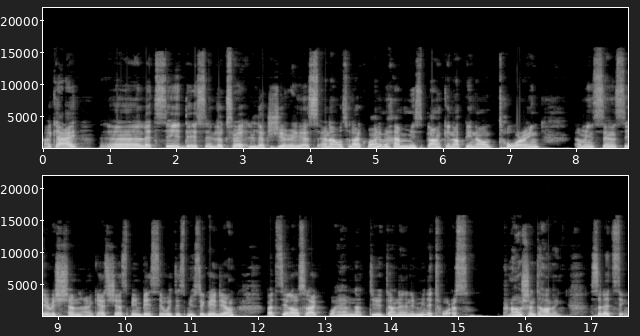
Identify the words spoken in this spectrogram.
Okay, uh, let's see this. It looks very luxurious, and I also like why have Miss Blanka not been out touring? I mean, since Eurovision, I guess she has been busy with this music video. But still, I was like, why have not you done any mini tours? Promotion, darling. So let's see.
